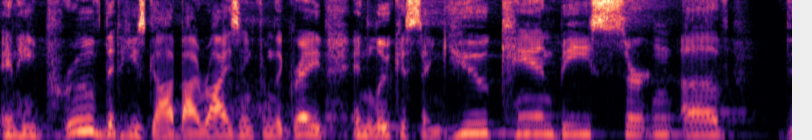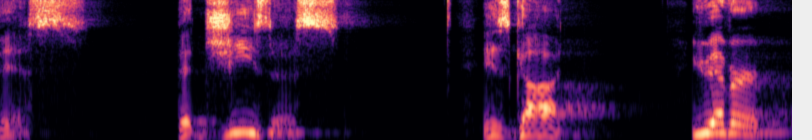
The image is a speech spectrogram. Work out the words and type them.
And he proved that he's God by rising from the grave. And Luke is saying, You can be certain of this that Jesus is God. You ever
